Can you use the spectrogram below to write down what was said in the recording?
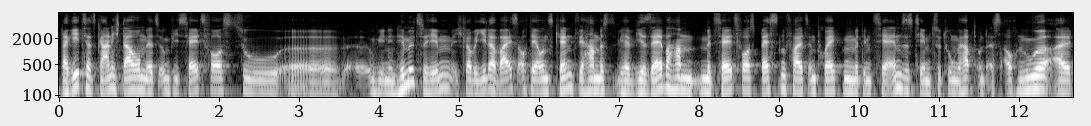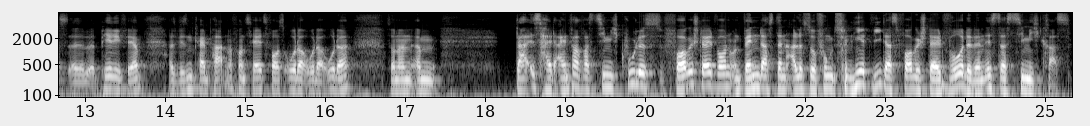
da geht es jetzt gar nicht darum, jetzt irgendwie Salesforce zu äh, irgendwie in den Himmel zu heben. Ich glaube, jeder weiß auch, der uns kennt, wir, haben bis, wir, wir selber haben mit Salesforce bestenfalls in Projekten mit dem CRM-System zu tun gehabt und es auch nur als äh, peripher. Also wir sind kein Partner von Salesforce oder oder oder, sondern ähm, da ist halt einfach was ziemlich Cooles vorgestellt worden und wenn das dann alles so funktioniert, wie das vorgestellt wurde, dann ist das ziemlich krass.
